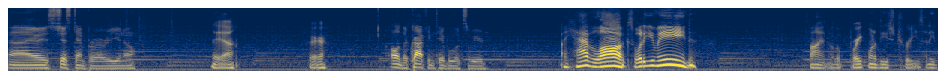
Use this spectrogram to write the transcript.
Uh, it's just temporary, you know. Yeah. Fair. Oh, the crafting table looks weird. I have logs. What do you mean? Fine, I'll go break one of these trees. I need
